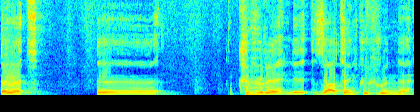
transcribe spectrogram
Evet, e, küfür ehli zaten küfründe.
